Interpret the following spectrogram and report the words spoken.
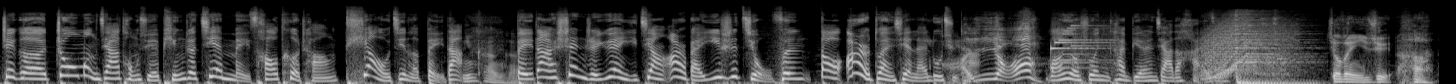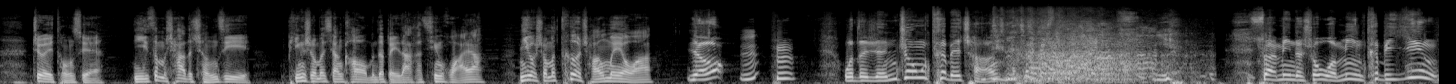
这个周梦佳同学凭着健美操特长跳进了北大。您看看，北大甚至愿意降二百一十九分到二段线来录取他。哎呀，网友说：“你看别人家的孩子，就问一句哈，这位同学，你这么差的成绩，凭什么想考我们的北大和清华呀？你有什么特长没有啊？有，嗯哼，我的人中特别长，你 算命的说我命特别硬，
